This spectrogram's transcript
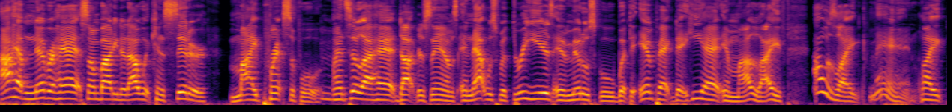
I have never had somebody that I would consider my principal mm. until I had Dr. Sims, and that was for three years in middle school. But the impact that he had in my life, I was like, man, like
